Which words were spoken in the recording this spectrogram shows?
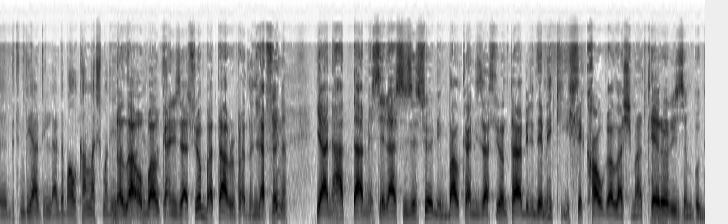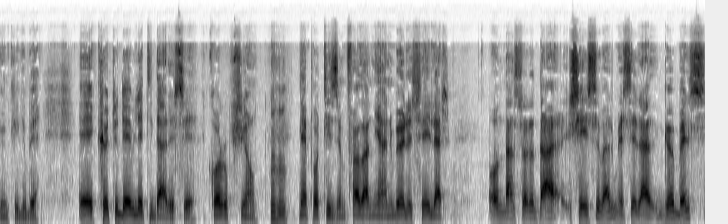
e, bütün diğer dillerde Balkanlaşma diye Valla o var. balkanizasyon Batı Avrupa'nın lafı. Değil mi? Yani hatta mesela size söyleyeyim balkanizasyon tabiri demek işte kavgalaşma, terörizm bugünkü gibi, e, kötü devlet idaresi, korupsiyon, nepotizm falan yani böyle şeyler. Ondan sonra daha şeysi var mesela Goebbels,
